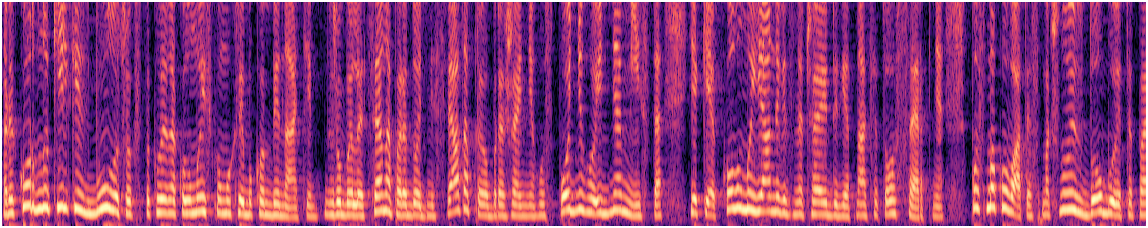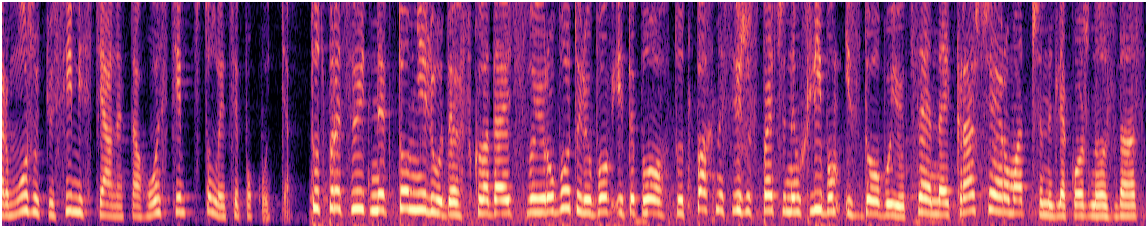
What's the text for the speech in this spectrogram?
Рекордну кількість булочок спекли на Коломийському хлібокомбінаті. Зробили це напередодні свята Преображення Господнього і Дня міста, яке коломияни відзначають 19 серпня. Посмакувати смачною здобою тепер можуть усі містяни та гості столиці Покуття. Тут працюють невтомні люди, вкладають в свою роботу любов і тепло. Тут пахне свіжоспеченим хлібом і здобою. Це найкращий аромат чи не для кожного з нас.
